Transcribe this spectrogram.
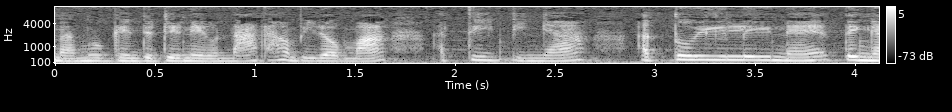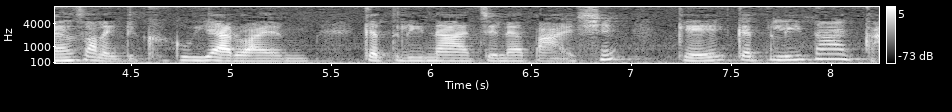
မှန်မှုကင်းတဲ့တွေကိုနားထောင်ပြီးတော့မှအတိပညာအသွေးလေးနဲ့သင်ခန်းစာလေးတစ်ခုခုရသွားရင်ကက်တလီနာကျင်းနေပါရဲ့ရှင်ကဲကက်တလီနာက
